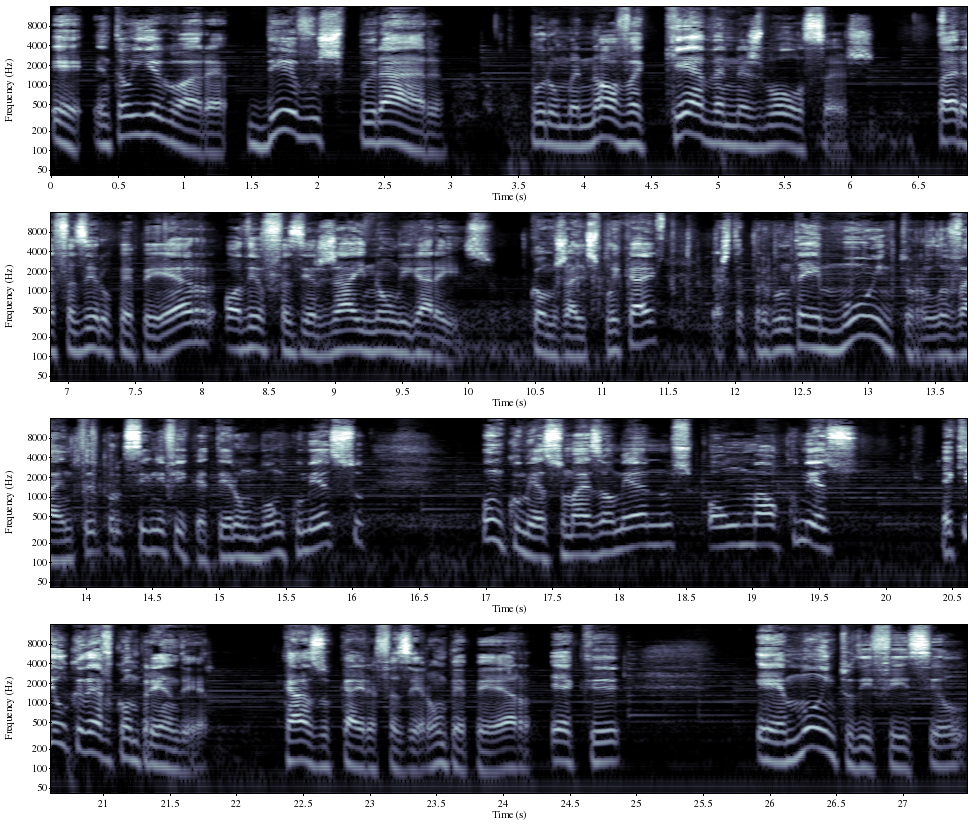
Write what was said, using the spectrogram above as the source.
é: então e agora? Devo esperar por uma nova queda nas bolsas para fazer o PPR ou devo fazer já e não ligar a isso? Como já lhe expliquei, esta pergunta é muito relevante porque significa ter um bom começo, um começo mais ou menos ou um mau começo. Aquilo que deve compreender, caso queira fazer um PPR, é que é muito difícil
